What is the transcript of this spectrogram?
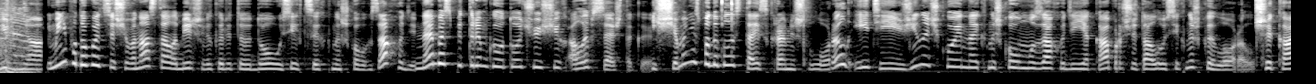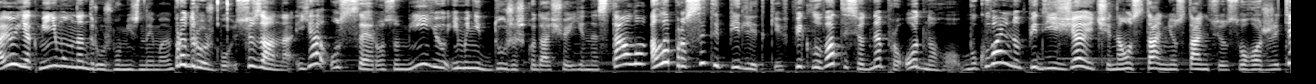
півдня. І мені подобається, що вона стала більш відкритою до усіх цих книжкових заходів, не без підтримки оточуючих, але все ж таки. І ще мені сподобалась та іскра між Лорел і тією жіночкою на книжковому заході, яка прочитала усі книжки Лорел. Чекаю, як мінімум, на дружбу між ними. Про дружбу Сюзанна, я усе розумію, і мені дуже шкода, що її не стало. Але просити підлітків піклуватись одне про одного, буквально під'їжджаючи на останню станцію свого життя,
